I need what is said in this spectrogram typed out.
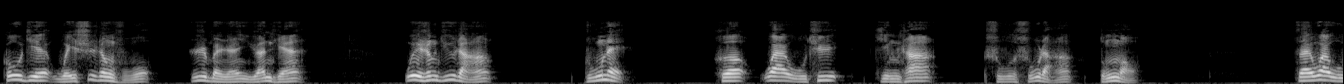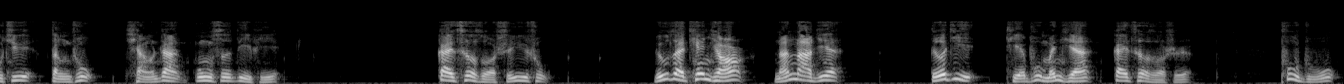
勾结伪市政府日本人原田、卫生局长竹内和外务区警察署署长董某，在外务区等处抢占公司地皮，盖厕所十余处。留在天桥南大街德记铁铺门前盖厕所时。铺主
